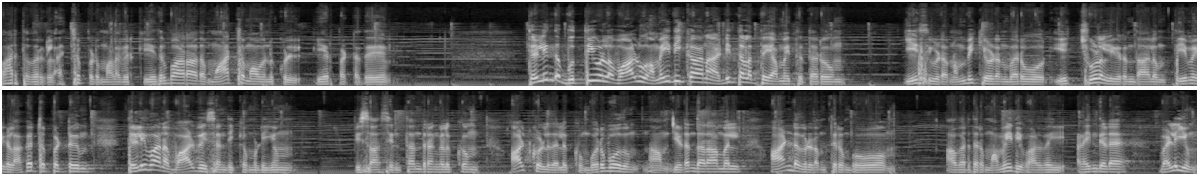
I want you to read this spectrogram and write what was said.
பார்த்தவர்கள் அச்சப்படும் அளவிற்கு எதிர்பாராத மாற்றம் அவனுக்குள் ஏற்பட்டது. தெளிந்த புத்தியுள்ள வாழ்வு அமைதிக்கான அடித்தளத்தை அமைத்து தரும். இயேசுவிடம் நம்பிக்கையுடன் வருவோர் எச்சூழல் இருந்தாலும் தீமைகள் அகற்றப்பட்டு தெளிவான வாழ்வை சந்திக்க முடியும். பிசாசின் தந்திரங்களுக்கும் ஆட்கொள்ளுதலுக்கும் ஒருபோதும் நாம் இடம் தராமல் ஆண்டவரிடம் திரும்புவோம். அவர் தரும் அமைதி வாழ்வை அடைந்திட வழியும்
